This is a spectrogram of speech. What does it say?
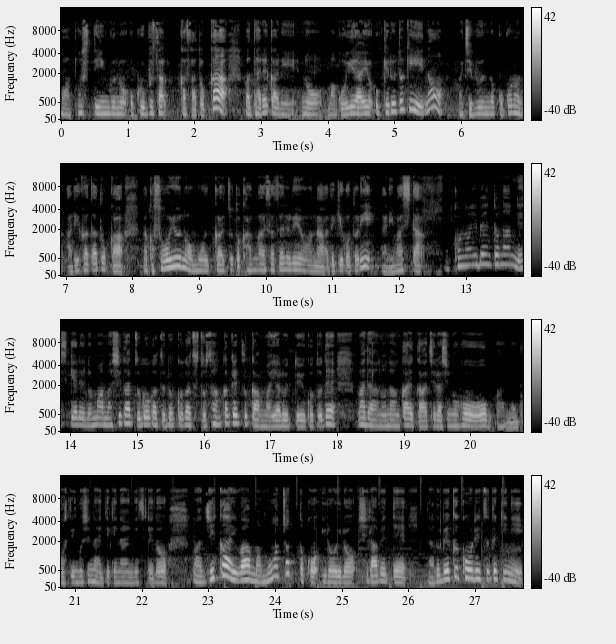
まあ、ポスティングの奥深さとか、まあ、誰かにの、まあ、ご依頼を受けるときの、まあ、自分の心のあり方とか、なんかそういうのをもう一回ちょっと考えさせれるような出来事になりました。このイベントなんですけれども、まあ、4月、5月、6月と3ヶ月間、まあ、やるということで、まだあの何回かチラシの方をあのポスティングしないといけないんですけど、まあ、次回はまあもうちょっとこういろいろ調べて、なるべく効率的に、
